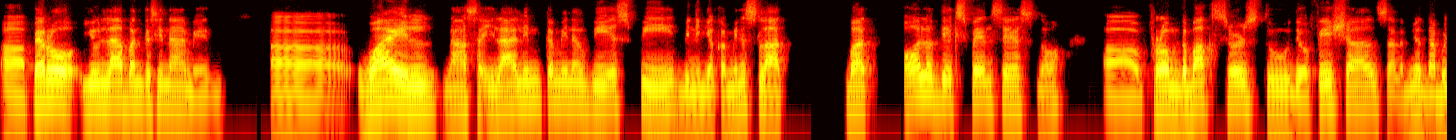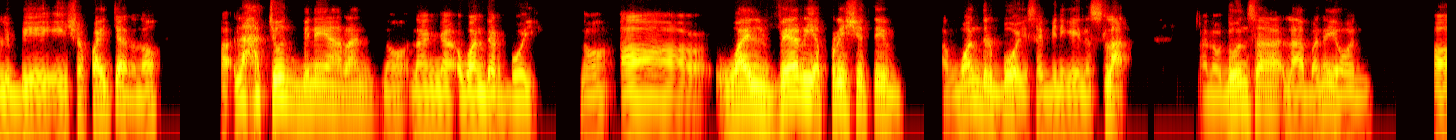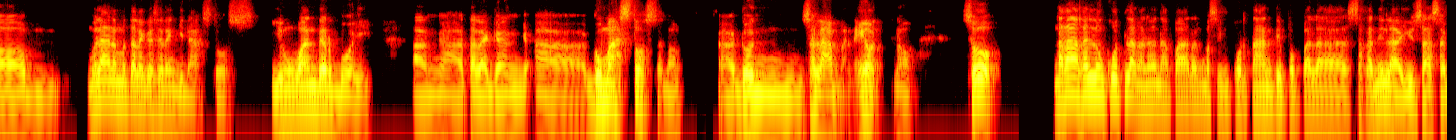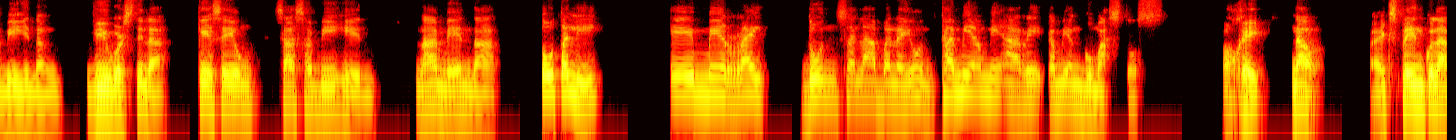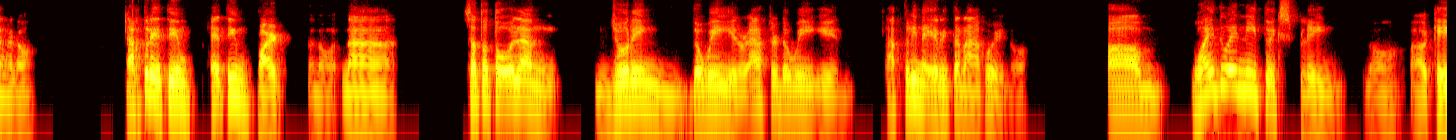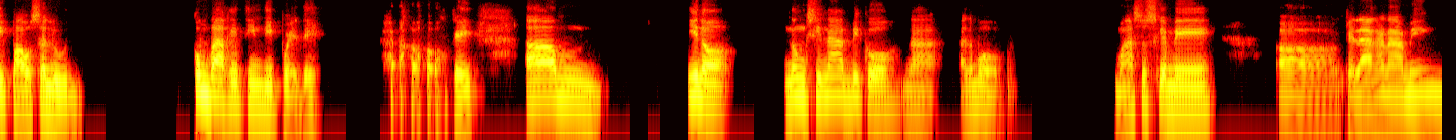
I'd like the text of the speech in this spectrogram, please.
Uh, pero yung laban kasi namin, uh, while nasa ilalim kami ng VSP, binigyan kami ng slot, but all of the expenses, no, uh, from the boxers to the officials, alam niyo, WBA Asia fight yan, ano? Uh, lahat 'yun binayaran no ng uh, Wonder Boy no? Uh, while very appreciative ang Wonder Boy sa binigay na slot ano doon sa laban na 'yon um, wala naman talaga silang ginastos. Yung Wonder Boy ang uh, talagang uh, gumastos ano uh, doon sa laban na 'yon no? So nakakalungkot lang ano na parang mas importante pa pala sa kanila yung sasabihin ng viewers nila kaysa yung sasabihin namin na totally eh may right doon sa laban na yun. Kami ang may-ari, kami ang gumastos. Okay. Now, uh, explain ko lang ano. Actually, ito yung, ito yung part ano, na sa totoo lang, during the way in or after the way in, actually nairita na ako eh, no? Um, why do I need to explain no, uh, kay Pau Salud kung bakit hindi pwede? okay. Um, you know, nung sinabi ko na, alam mo, masos kami, uh, kailangan naming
